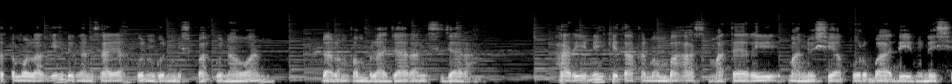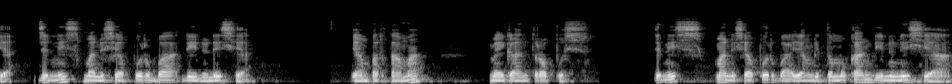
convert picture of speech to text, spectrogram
ketemu lagi dengan saya Gun Gun Misbah Gunawan dalam pembelajaran sejarah. Hari ini kita akan membahas materi manusia purba di Indonesia. Jenis manusia purba di Indonesia. Yang pertama, Meganthropus. Jenis manusia purba yang ditemukan di Indonesia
